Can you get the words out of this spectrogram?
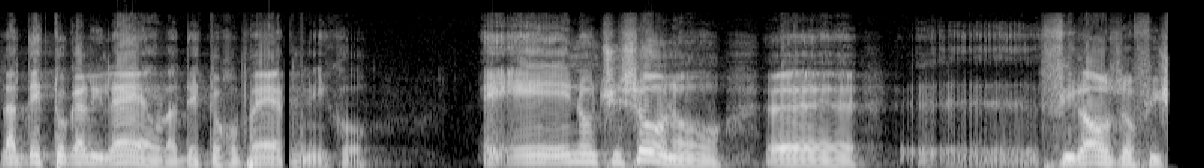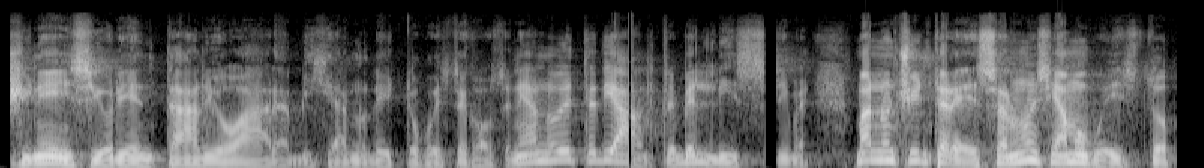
L'ha detto Galileo, l'ha detto Copernico. E, non ci sono eh, eh, filosofi cinesi, orientali o arabi che hanno detto queste cose, ne hanno dette di altre, bellissime, ma non ci interessano, noi siamo questo,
